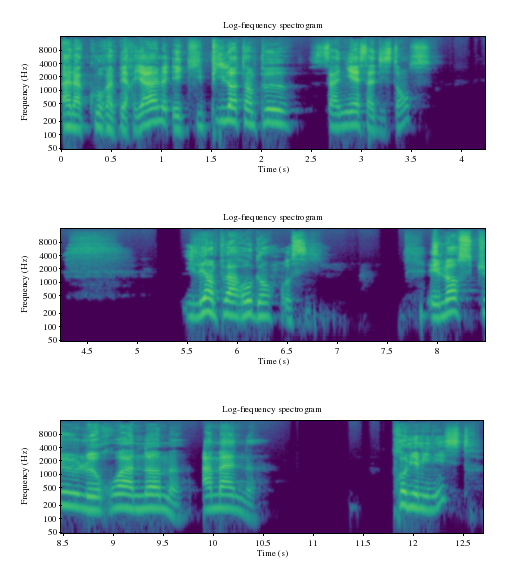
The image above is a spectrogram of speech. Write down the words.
à la cour impériale et qui pilote un peu sa nièce à distance, il est un peu arrogant aussi. Et lorsque le roi nomme Aman Premier ministre,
